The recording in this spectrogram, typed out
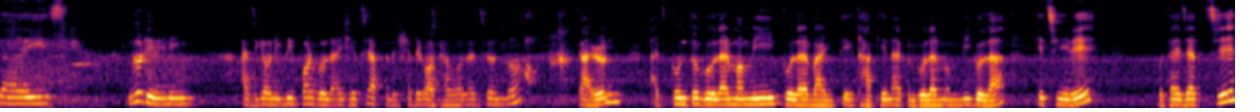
গাইস গুড ইভিনিং আজকে অনেক দিন পর গোলা এসেছে আপনাদের সাথে কথা বলার জন্য। কারণ এখন তো গোলার মাম্মি গোলার বাড়িতে থাকে না, এখন গোলার মাম্মি গোলাকে ছেড়ে কোথায় যাচ্ছে?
